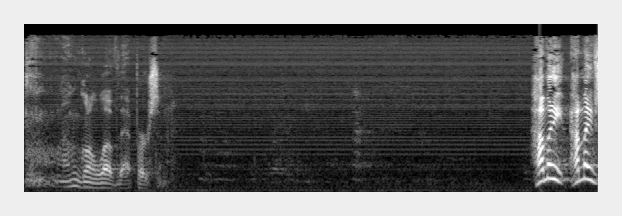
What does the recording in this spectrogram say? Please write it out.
I'm going to love that person. How many, how many,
